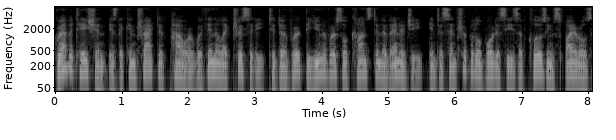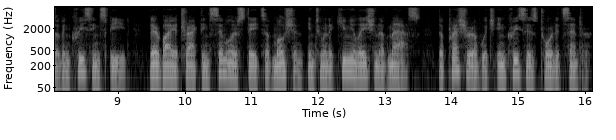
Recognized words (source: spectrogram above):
Gravitation is the contractive power within electricity to divert the universal constant of energy into centripetal vortices of closing spirals of increasing speed, thereby attracting similar states of motion into an accumulation of mass, the pressure of which increases toward its center.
